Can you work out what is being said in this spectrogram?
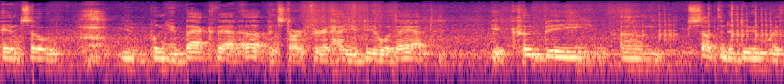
And so you, when you back that up and start figuring out how you deal with that, it could be um, something to do with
